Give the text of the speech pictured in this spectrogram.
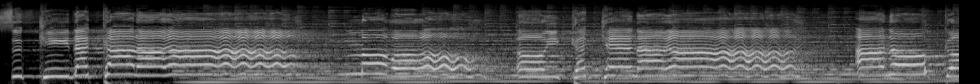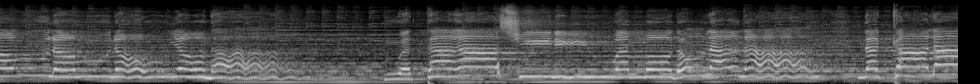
好きだからもう追いかけないあの頃のような私には戻らないだから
